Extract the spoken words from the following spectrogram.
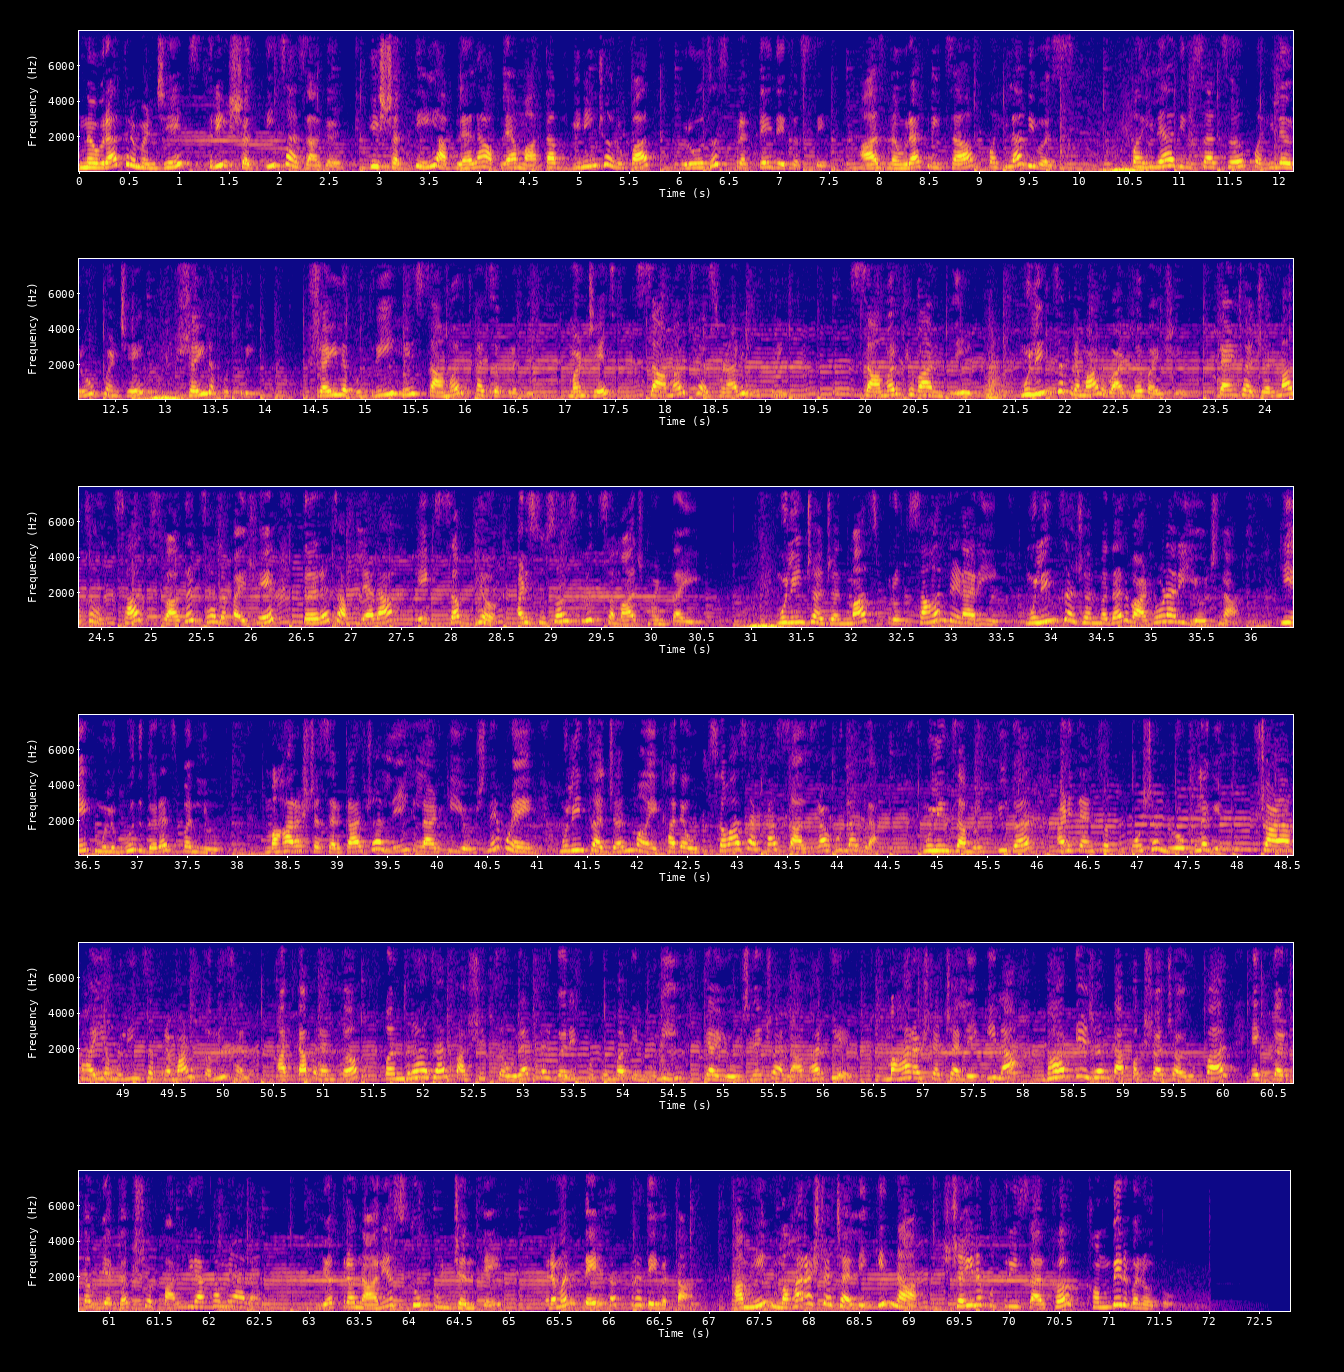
नवरात्र म्हणजे स्त्री शक्तीचा जागर. ही शक्ती आपल्याला आपल्या माता भगिनींच्या रूपात रोजच प्रत्यय देत असते. आज नवरात्रीचा पहिला दिवस. पहिल्या दिवसाचं पहिलं रूप म्हणजे शैलपुत्री. शैलपुत्री हे सामर्थ्याचं प्रतीक म्हणजेच सामर्थ्य असणारी पुत्री. सामर्थ्यवान लेख. मुलींचं प्रमाण वाढलं पाहिजे. त्यांच्या जन्माचं उत्साहात स्वागत झालं पाहिजे. तरच आपल्याला एक सभ्य आणि सुसंस्कृत समाज म्हणता येईल. मुलींच्या जन्मास प्रोत्साहन देणारी मुलींचा जन्मदर वाढवणारी योजना ही एक मूलभूत गरज बनली होती. महाराष्ट्र सरकारच्या लेख लाडकी योजनेमुळे मुलींचा जन्म एखाद्या उत्सवासारखा साजरा होऊ लागला. मुलींचा मृत्यूदर आणि त्यांचं कुपोषण रोखलं गेलं. शाळाबाह्य मुलींचं प्रमाण कमी झालं. आतापर्यंत पंधरा हजार पाचशे चौऱ्याहत्तर गरीब कुटुंबातील मुली या योजनेच्या लाभार्थी आहेत. महाराष्ट्राच्या लेकीला भारतीय जनता पक्षाच्या रूपात एक कर्तव्य दक्ष पाठीराखा मिळाला. यत्र नार्यस्तु पूजन्ते रमनते तत्र देवता. आम्ही महाराष्ट्राच्या लेकींना शैलपुत्री सारखं खंबीर बनवतो.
